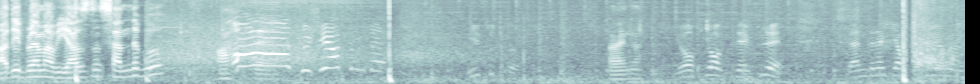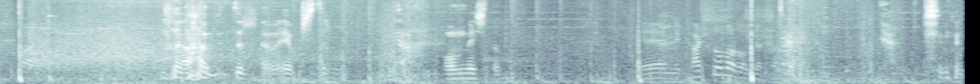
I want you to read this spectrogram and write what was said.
Hadi İbrahim abi yazdın sen de bu. Ah be. Aa köşeye attım bir de. İyi tuttu. Aynen. Yok yok zevkli. Ben direkt yapabiliyorum ben süper. abi dur hemen yapıştırma. 15 dolar. Eee ne kaç dolar olacak lan? Şimdi.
